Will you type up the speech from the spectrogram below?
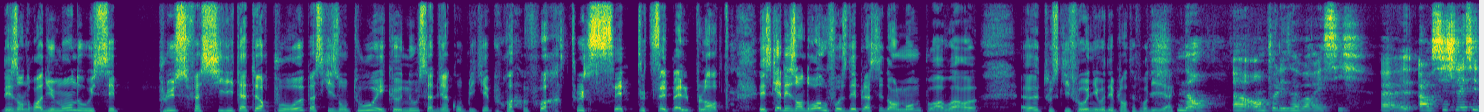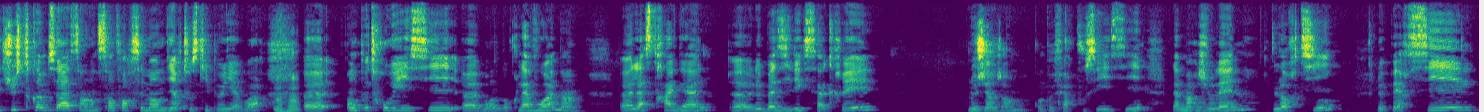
des endroits du monde où c'est plus facilitateur pour eux parce qu'ils ont tout et que nous, ça devient compliqué pour avoir tous ces, toutes ces belles plantes Est-ce qu'il y a des endroits où il faut se déplacer dans le monde pour avoir euh, euh, tout ce qu'il faut au niveau des plantes aphrodisiaques? Non, euh, on peut les avoir ici. Euh, alors si je les cite juste comme ça, sans, sans forcément dire tout ce qu'il peut y avoir, Uh-huh. on peut trouver ici bon, donc l'avoine, l'astragale, le basilic sacré, le gingembre qu'on peut faire pousser ici, la marjolaine, l'ortie, le persil,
